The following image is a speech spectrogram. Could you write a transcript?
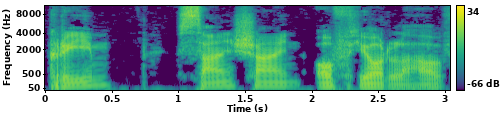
Cream, Sunshine of Your Love.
